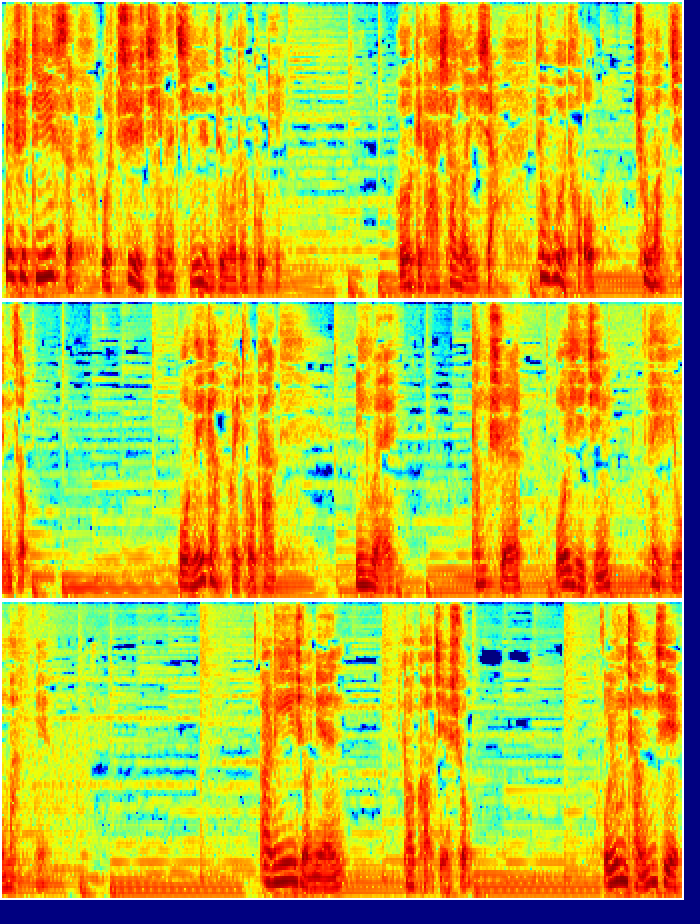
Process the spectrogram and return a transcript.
那是第一次我至亲的亲人对我的鼓励，我给他笑了一下，掉过头就往前走。我没敢回头看，因为当时我已经泪流满面。二零一九年，高考结束，我用成绩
